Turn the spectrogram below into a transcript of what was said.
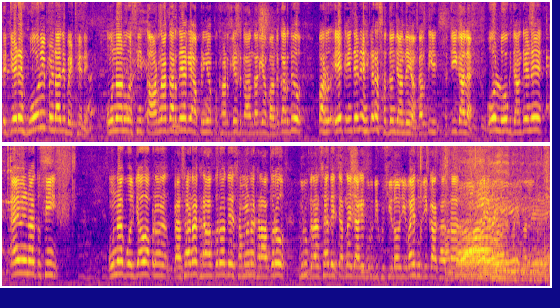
ਤੇ ਜਿਹੜੇ ਹੋਰ ਵੀ ਪਿੰਡਾਂ 'ਚ ਬੈਠੇ ਨੇ, ਉਹਨਾਂ ਨੂੰ ਅਸੀਂ ਤਾੜਨਾ ਕਰਦੇ ਆ ਕਿ ਆਪਣੀਆਂ ਪਖੰਡ ਦੀਆਂ ਦੁਕਾਨਦਾਰੀਆਂ ਬੰਦ ਕਰ ਦਿਓ। ਪਰ ਇਹ ਕਹਿੰਦੇ ਨੇ, ਅਸੀਂ ਕਿਹੜਾ ਸੱਦਣ ਜਾਂਦੇ ਆ? ਗਲਤੀ, ਸੱਚੀ ਗੱਲ ਹੈ। ਉਹ ਲੋਕ ਜਾਂਦੇ ਨੇ, ਐਵੇਂ ਨਾ ਤੁਸੀਂ ਉਹਨਾਂ ਕੋਲ ਜਾਓ, ਆਪਣਾ ਪੈਸਾ ਨਾ ਖਰਾਬ ਕਰੋ ਤੇ ਸਮਾਂ ਨਾ ਖਰਾਬ ਕਰੋ। ਗੁਰੂ ਗ੍ਰੰਥ ਸਾਹਿਬ ਦੇ ਚਰਨਾਂ ਜਾ ਕੇ ਗੁਰੂ ਦੀ ਖੁਸ਼ੀ ਲਓ ਜੀ। ਵਾਹਿਗੁਰੂ ਜੀ ਕਾ ਖਾਲਸਾ। ਵਾਹਿਗੁਰੂ ਜੀ ਕੀ ਫਤਿਹ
